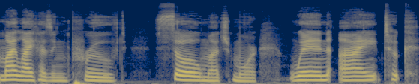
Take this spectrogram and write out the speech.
my life has improved so much more. When I took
